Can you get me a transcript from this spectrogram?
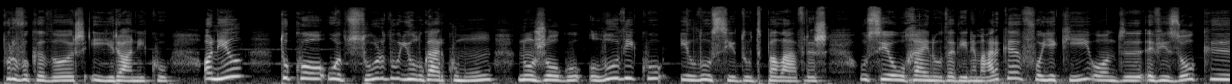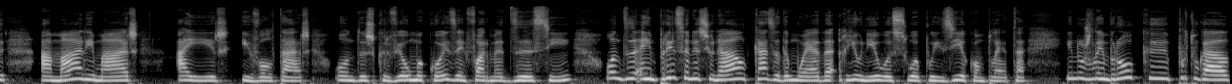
provocador e irónico. O'Neill tocou o absurdo e o lugar comum num jogo lúdico e lúcido de palavras. O seu reino da Dinamarca foi aqui onde avisou que amar e mar a ir e voltar, onde escreveu uma coisa em forma de assim, onde a imprensa nacional Casa da Moeda reuniu a sua poesia completa e nos lembrou que Portugal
